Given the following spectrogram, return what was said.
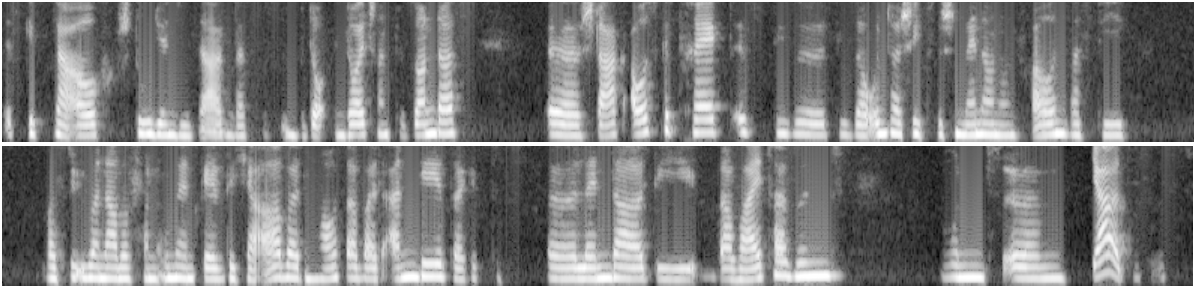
es gibt ja auch Studien, die sagen, dass es in, in Deutschland besonders äh, stark ausgeprägt ist, diese, dieser Unterschied zwischen Männern und Frauen, was die, was die Übernahme von unentgeltlicher Arbeit und Hausarbeit angeht. Da gibt es äh, Länder, die da weiter sind. Und ähm, ja, das ist,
